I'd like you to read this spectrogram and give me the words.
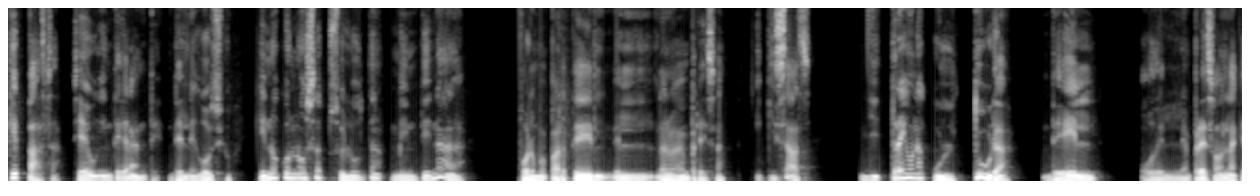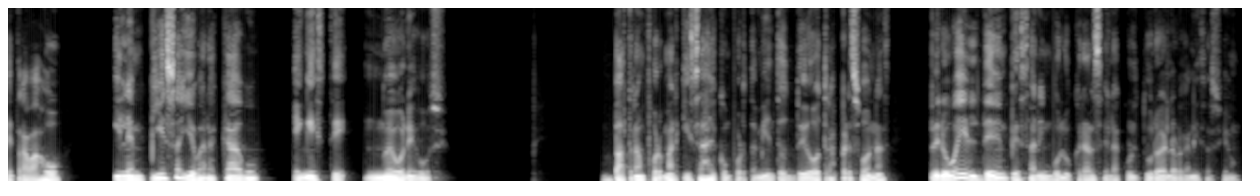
¿Qué pasa si hay un integrante del negocio que no conoce absolutamente nada? Forma parte de la nueva empresa y quizás trae una cultura de él o de la empresa en la que trabajó y la empieza a llevar a cabo en este nuevo negocio. Va a transformar quizás el comportamiento de otras personas, pero él debe empezar a involucrarse en la cultura de la organización.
